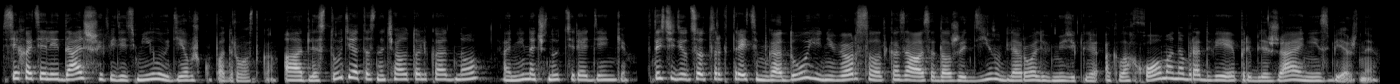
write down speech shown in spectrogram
Все хотели и дальше видеть милую девушку-подростка. А для студии это означало только одно — они начнут терять деньги. В 1943 году Universal отказалась одолжить Дину для роли в мюзикле «Оклахома» на Бродвее, приближая неизбежное.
